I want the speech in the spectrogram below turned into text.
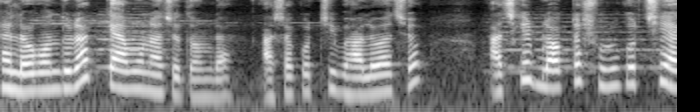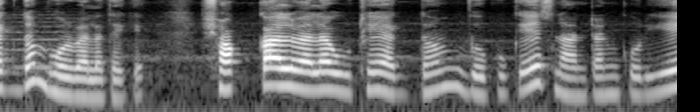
হ্যালো বন্ধুরা, কেমন আছো তোমরা? আশা করছি ভালো আছো। আজকের ব্লগটা শুরু করছি একদম ভোরবেলা থেকে। সকালবেলা উঠে একদম গপুকে স্নান টান করিয়ে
